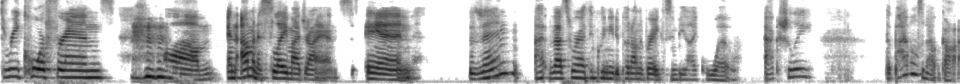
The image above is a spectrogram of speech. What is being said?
three core friends. um, and I'm going to slay my giants. And then I, that's where I think we need to put on the brakes and be like, whoa, actually, the Bible's about God.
